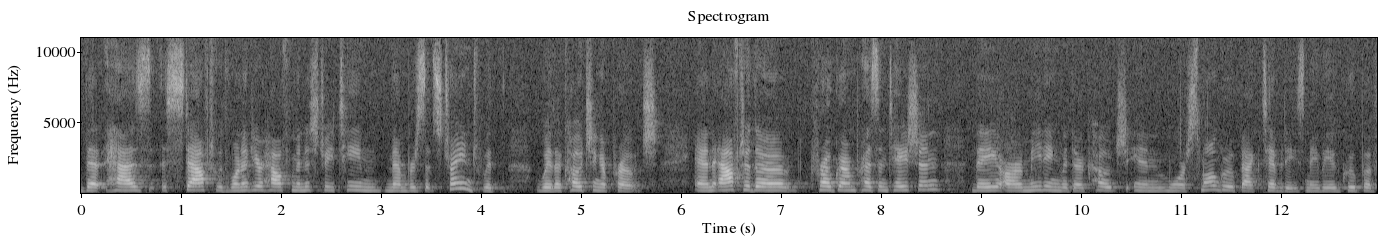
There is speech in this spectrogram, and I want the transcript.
that has staffed with one of your health ministry team members that's trained with with a coaching approach. And after the program presentation, they are meeting with their coach in more small group activities, maybe a group of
